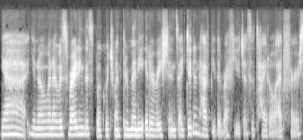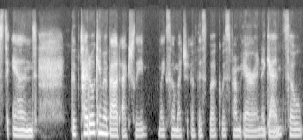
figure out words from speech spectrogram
Yeah, you know, when I was writing this book, which went through many iterations, I didn't have Be the Refuge as a title at first. And the title came about actually, like so much of this book, was from Aaron again. So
